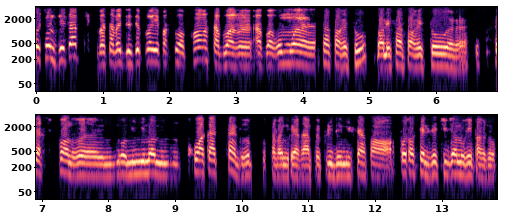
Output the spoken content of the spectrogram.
prochaines étapes, bah, ça va être de se déployer partout en France, avoir, euh, avoir au moins 500 restos. Dans les 500 restos, euh, faire suspendre euh, au minimum 3, 4, 5 groupes. Ça va nous faire un peu plus de 1500 potentiels étudiants nourris par jour.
